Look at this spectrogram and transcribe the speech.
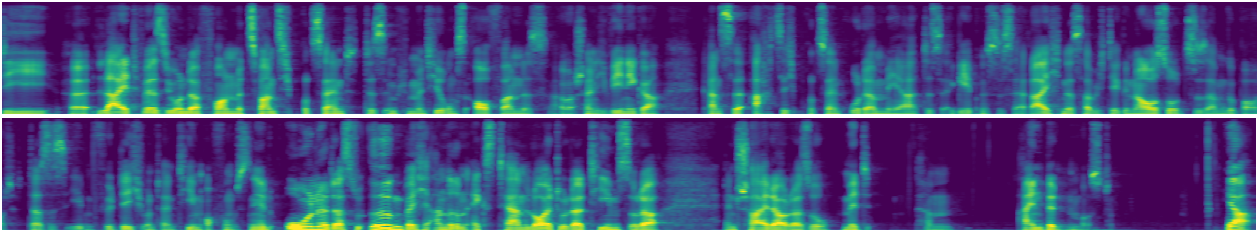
die äh, Light-Version davon mit 20% des Implementierungsaufwandes, äh, wahrscheinlich weniger, kannst du 80% oder mehr des Ergebnisses erreichen. Das habe ich dir genauso zusammengebaut, dass es eben für dich und dein Team auch funktioniert, ohne dass du irgendwelche anderen externen Leute oder Teams oder Entscheider oder so mit ähm, einbinden musst. Ja,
